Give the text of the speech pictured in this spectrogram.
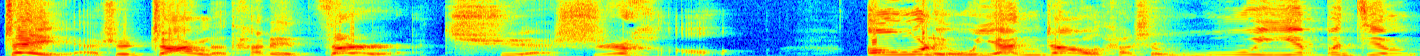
这也是仗着他这字儿啊，确实好。欧柳颜照，他是无一不精。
